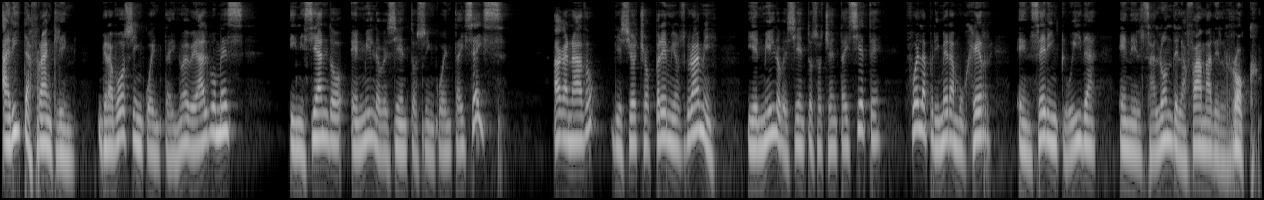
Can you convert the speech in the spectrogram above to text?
Arita Franklin grabó 59 álbumes, iniciando en 1956. Ha ganado 18 premios Grammy y en 1987 fue la primera mujer en ser incluida en el Salón de la Fama del Rock.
